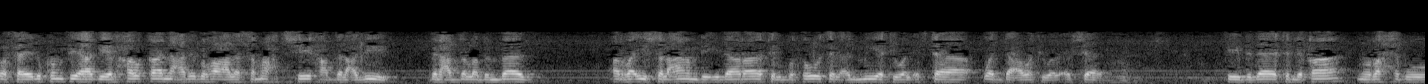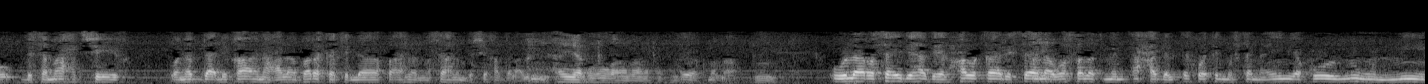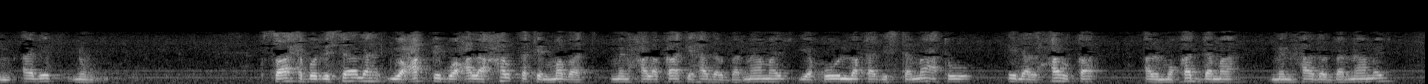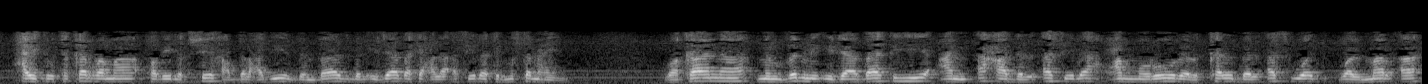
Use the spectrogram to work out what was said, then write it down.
رسائلكم في هذه الحلقة. نعرضها على سماحة الشيخ عبد العزيز بن عبد الله بن باز الرئيس العام لإدارات البحوث العلمية والإفتاء والدعوة والإرشاد. في بداية اللقاء نرحب بسماحة الشيخ ونبدأ لقاءنا على بركة الله. فأهلا وسهلا بالشيخ عبد العزيز. حياكم الله وبارك حياكم الله. أولى رسائل هذه الحلقة رسالة وصلت من أحد الإخوة المستمعين. يقول نون ميم ألف نون. صاحب الرسالة يعقب على حلقة مضت من حلقات هذا البرنامج يقول لقد استمعت إلى الحلقة المقدمة من هذا البرنامج حيث تكرم فضيلة الشيخ عبد العزيز بن باز بالإجابة على أسئلة المستمعين. وكان من ضمن إجاباته عن أحد الأسئلة عن مرور الكلب الأسود والمرأة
